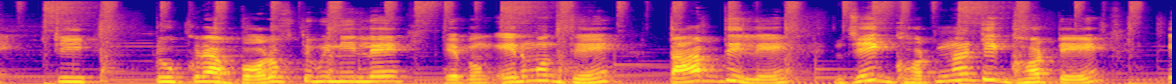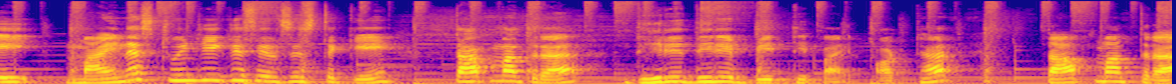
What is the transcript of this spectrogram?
একটি টুকরা বরফ তুমি নিলে এবং এর মধ্যে তাপ দিলে যে ঘটনাটি ঘটে, এই মাইনাস টোয়েন্টি ডিগ্রি সেলসিয়াস থেকে তাপমাত্রা ধীরে ধীরে বৃদ্ধি পায়, অর্থাৎ তাপমাত্রা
